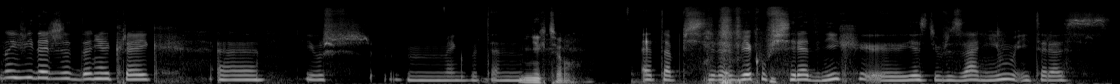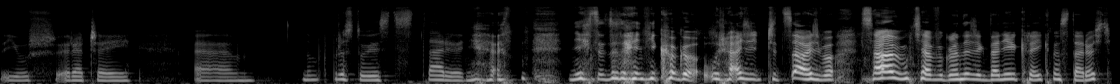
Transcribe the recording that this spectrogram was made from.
No i widać, że Daniel Craig e, już mm, jakby ten... Nie chciał. Etap śre wieków średnich e, jest już za nim i teraz już raczej e, no po prostu jest stary, nie, nie chcę tutaj nikogo urazić czy coś, bo sama bym chciała wyglądać jak Daniel Craig na starość,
